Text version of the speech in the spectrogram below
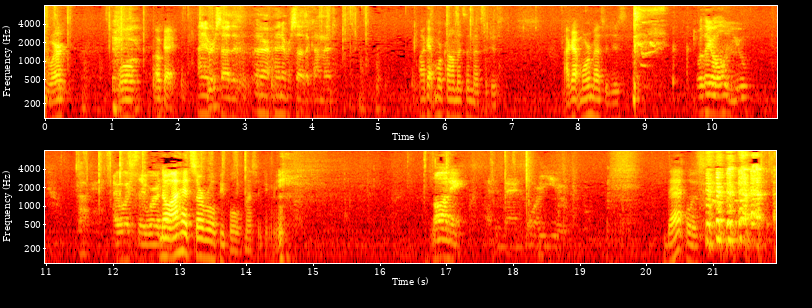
You were? Well, okay. I never saw the. Uh, I never saw the comment. I got more comments than messages. I got more messages. Were they all you? Okay. I wish they were. No, I had several people messaging me. Lonnie, I demand more you. That was.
